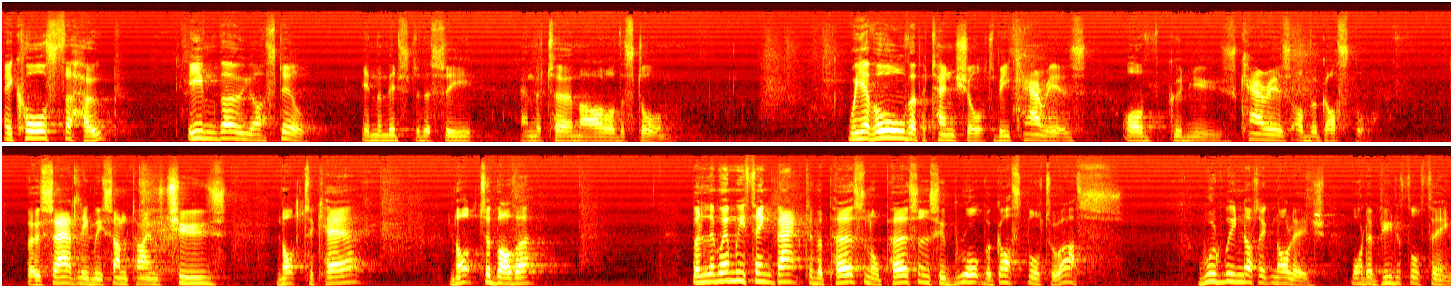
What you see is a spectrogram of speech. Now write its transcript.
a cause for hope, even though you are still in the midst of the sea and the turmoil of the storm. We have all the potential to be carriers of good news, carriers of the gospel. Though sadly we sometimes choose not to care, not to bother. But when we think back to the personal persons who brought the gospel to us, would we not acknowledge what a beautiful thing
